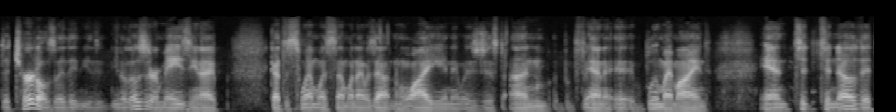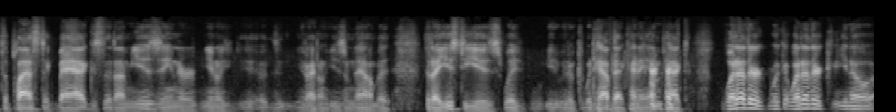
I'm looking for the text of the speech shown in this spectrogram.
the turtles. I think you know those are amazing. I got to swim with some when I was out in Hawaii, and it was just un fan. It blew my mind, and to to know that the plastic bags that I'm using, or you know, you know, I don't use them now, but that I used to use would you know, would have that kind of impact. what other what other you know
